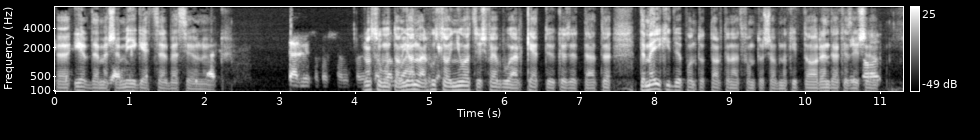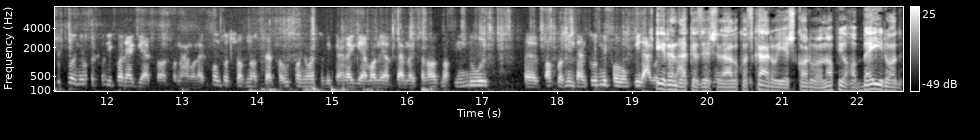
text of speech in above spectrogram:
ö, érdemes-e még egyszer beszélnünk? Természetesen. Rosszul mondtam, január 28 és február 2 között, tehát te melyik időpontot tartanád fontosabbnak itt a rendelkezésre? A 28-a reggel tartanám a legfontosabbnak, tehát ha 28-án reggel van értelme, hiszen aznap indul, akkor mindent tudni fogunk, világos. Én rendelkezésre állok, az Károly és Karola napja. Ha beírod,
